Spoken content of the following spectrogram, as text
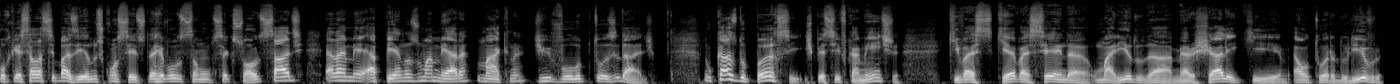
porque se ela se baseia nos conceitos da revolução sexual de Sade, ela é apenas uma mera máquina de voluptuosidade. No caso do Percy, especificamente, que vai, que é, vai ser ainda o marido da Mary Shelley, que é autora do livro,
